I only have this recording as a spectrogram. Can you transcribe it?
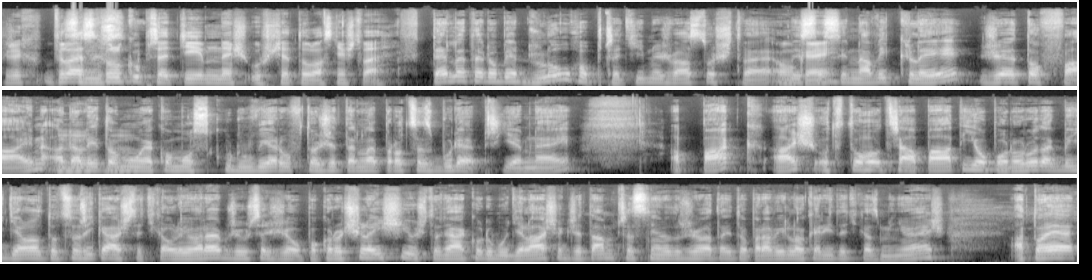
Takže vylézt jsem... chvilku předtím, než už tě to vlastně štve. V této době dlouho předtím, než vás to štve, okay. abyste si navykli, že je to fajn a dali mm, tomu mm. jako mozku důvěru v to, že tenhle proces bude příjemný. A pak, až od toho třeba pátého ponoru, tak bych dělal to, co říkáš teďka, Olivere, že už jsi že pokročilejší, už to nějakou dobu děláš, takže tam přesně dodržovat tady to pravidlo, který teďka zmiňuješ. A to je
